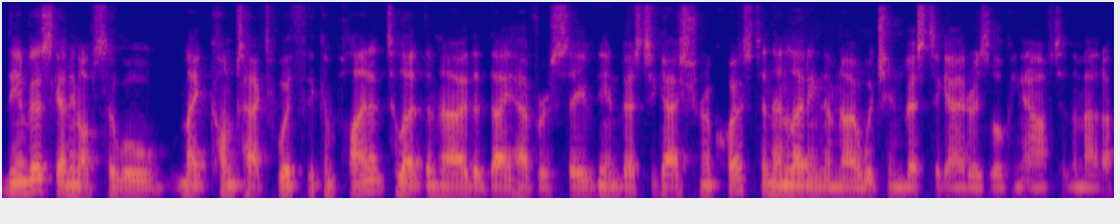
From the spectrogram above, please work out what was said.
the investigating officer will make contact with the complainant to let them know that they have received the investigation request and then letting them know which investigator is looking after the matter.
